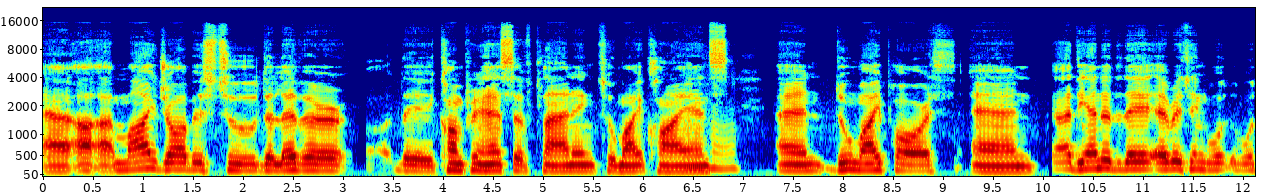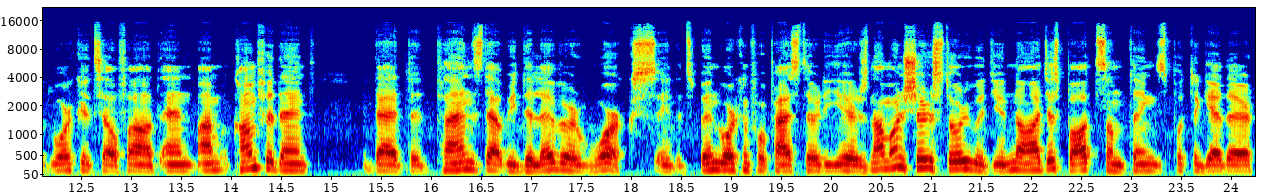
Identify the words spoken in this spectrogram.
Uh, my job is to deliver the comprehensive planning to my clients. Mm-hmm and do my part and at the end of the day everything would, would work itself out and i'm confident that the plans that we deliver works. It's been working for past 30 years. Now I'm going to share a story with you. No, I just bought some things put together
